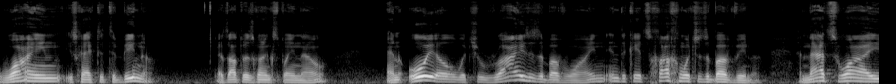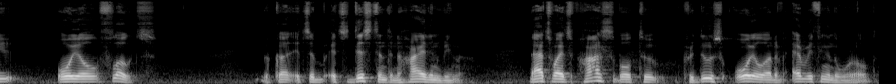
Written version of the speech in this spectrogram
Wine is connected to bina, as Alter is going to explain now, and oil which rises above wine indicates chachma which is above bina, and that's why oil floats, because it's a, it's distant and higher than bina. That's why it's possible to produce oil out of everything in the world,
